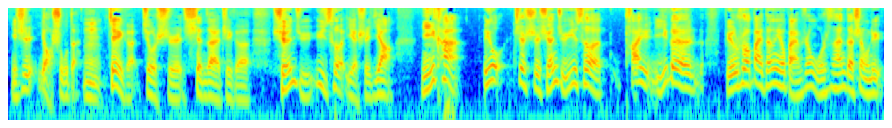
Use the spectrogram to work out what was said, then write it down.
你是要输的。嗯，这个就是现在这个选举预测也是一样。你一看，哎呦，这是选举预测，他一个，比如说拜登有百分之五十三的胜率，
